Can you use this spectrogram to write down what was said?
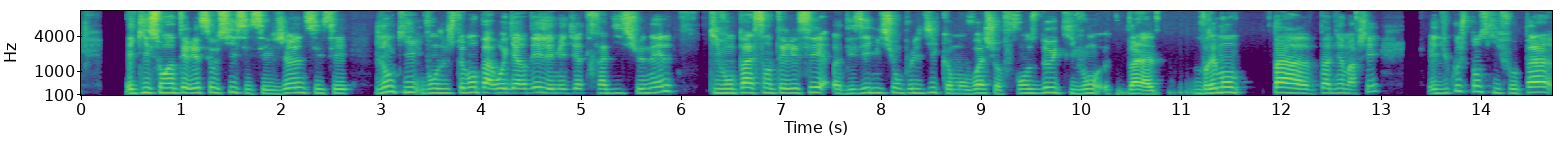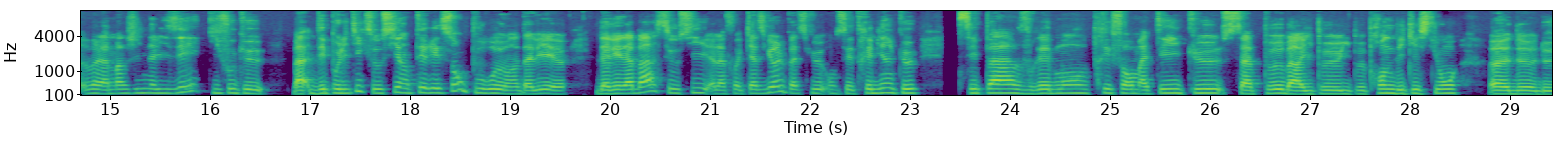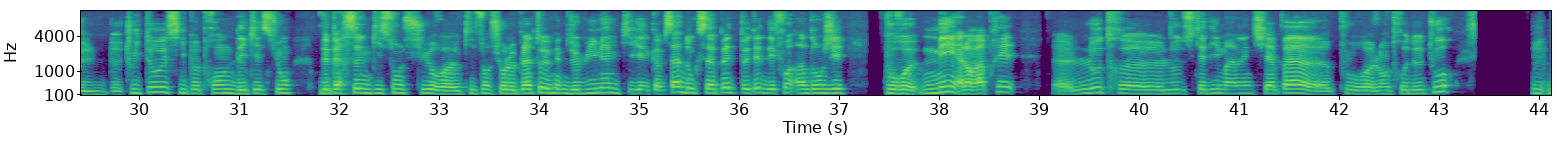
et qui sont intéressés aussi, c'est ces jeunes, c'est ces gens qui vont justement pas regarder les médias traditionnels, qui vont pas s'intéresser à des émissions politiques comme on voit sur France 2, qui vont voilà, vraiment pas, pas bien marcher. Et du coup, je pense qu'il faut pas voilà, marginaliser, qu'il faut que bah, des politiques, c'est aussi intéressant pour eux hein, d'aller euh, d'aller là-bas. C'est aussi à la fois casse-gueule parce qu'on sait très bien que c'est pas vraiment très formaté, que ça peut, bah, il peut, il peut prendre des questions euh, de, de, de tweetos, il peut prendre des questions de personnes qui sont sur, euh, qui sont sur le plateau et même de lui-même qui viennent comme ça. Donc ça peut être peut-être des fois un danger pour eux. Mais alors après, l'autre, ce qu'a dit Marlène Schiappa pour l'entre-deux tours,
